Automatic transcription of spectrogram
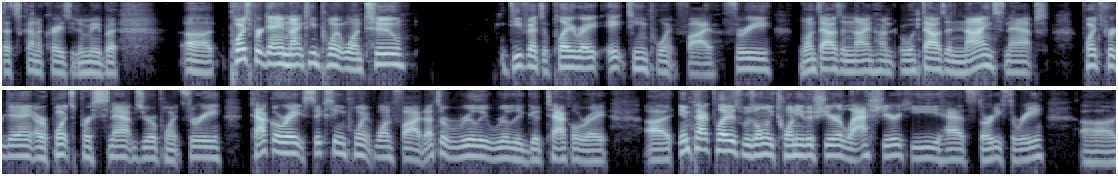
that's kind of crazy to me. But uh, points per game, 19.12. Defensive play rate, 18.53. 1,900, 1,009 snaps, Points per game or points per snap 0.3. Tackle rate 16.15. That's a really, really good tackle rate. Uh, impact plays was only 20 this year. Last year, he had 33. Uh,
